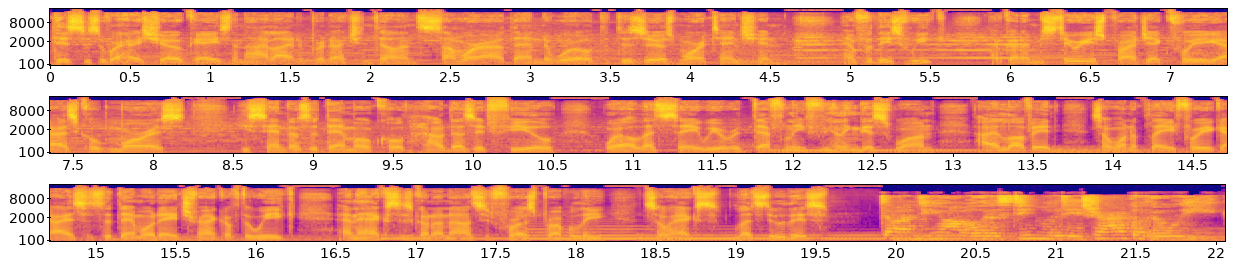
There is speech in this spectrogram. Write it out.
This is where I showcase and highlight a production talent somewhere out there in the world that deserves more attention. And for this week, I've got a mysterious project for you guys called Morris. He sent us a demo called How Does It Feel? Well, let's say we were definitely feeling this one. I love it, so I want to play it for you guys. It's the demo day track of the week, and Hex is going to announce it for us properly. So, Hex, let's do this. Don Diablo's Demo Day track of the week.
